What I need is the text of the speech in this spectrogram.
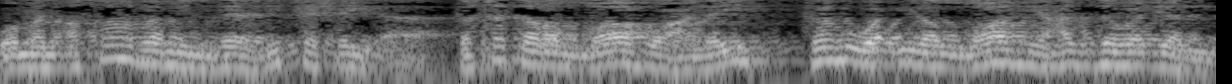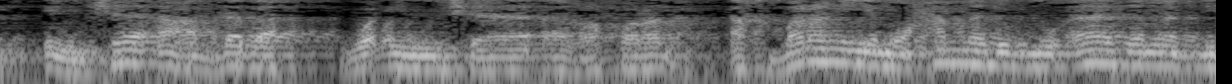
ومن أصاب من ذلك شيئا فستر الله عليه فهو إلى الله عز وجل. إن شاء عذبه وإن شاء غفر له. أخبرني محمد بن آدم بن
